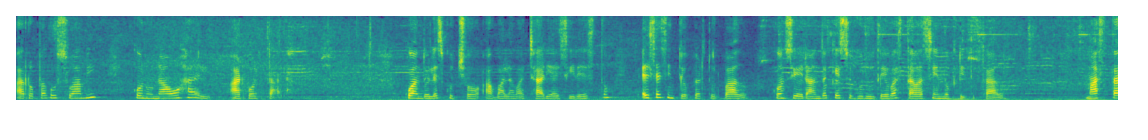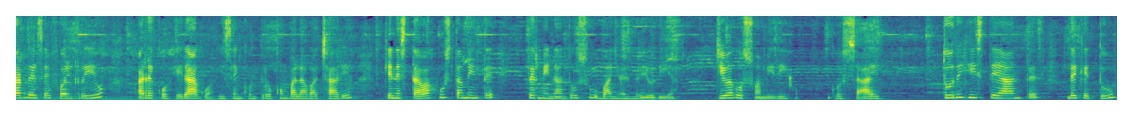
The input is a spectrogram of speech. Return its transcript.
a Rupa Goswami con una hoja del árbol tala. Cuando él escuchó a Balabacharya decir esto, él se sintió perturbado, considerando que su Gurudeva estaba siendo criticado. Más tarde él se fue al río a recoger agua y se encontró con Balabacharya, quien estaba justamente terminando su baño del mediodía. Jiva Goswami dijo, Gosai, tú dijiste antes de que tú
